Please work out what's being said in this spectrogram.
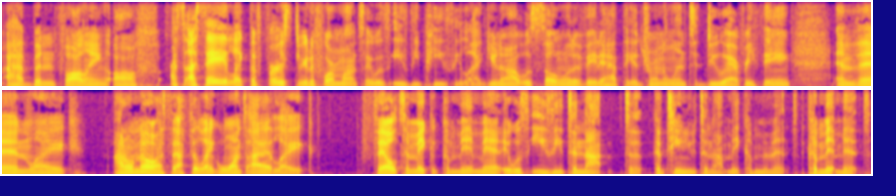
I have been falling off. I, I, say like the first three to four months, it was easy peasy. Like, you know, I was so motivated, had the adrenaline to do everything. And then, like, I don't know. I, I feel like once I like failed to make a commitment, it was easy to not to continue to not make commitments commitments.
